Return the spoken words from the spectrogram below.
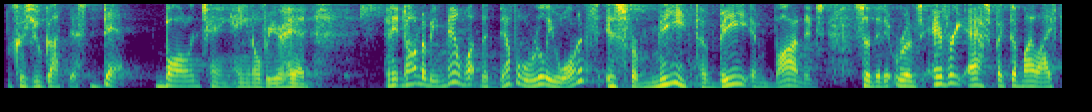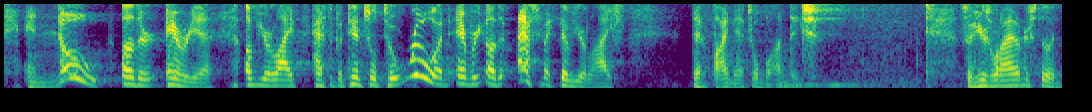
because you've got this debt ball and chain hanging over your head. And it dawned on me, man, what the devil really wants is for me to be in bondage so that it ruins every aspect of my life. And no other area of your life has the potential to ruin every other aspect of your life than financial bondage. So here's what I understood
